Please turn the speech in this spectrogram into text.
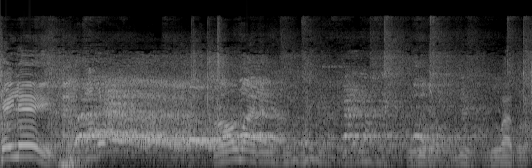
ရှိန်လေး လူကကိုလို့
